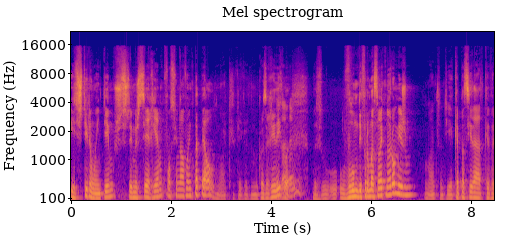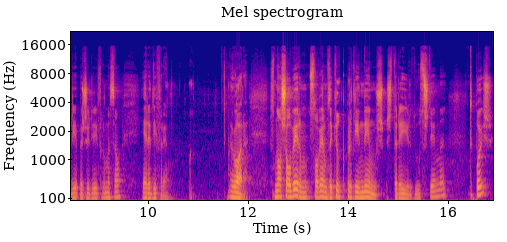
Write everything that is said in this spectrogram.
existiram em tempos sistemas de CRM que funcionavam em papel, é? uma coisa ridícula. Exatamente. Mas o, o, volume de informação é que não era o mesmo. Não é? Portanto, e a capacidade que haveria para gerir a informação era diferente. Agora, se nós soubermos, soubermos aquilo que pretendemos extrair do sistema, depois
